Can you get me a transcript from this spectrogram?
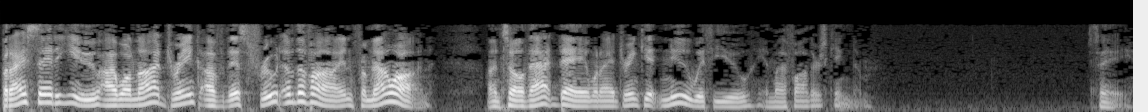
But I say to you, I will not drink of this fruit of the vine from now on until that day when I drink it new with you in my Father's kingdom. See,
